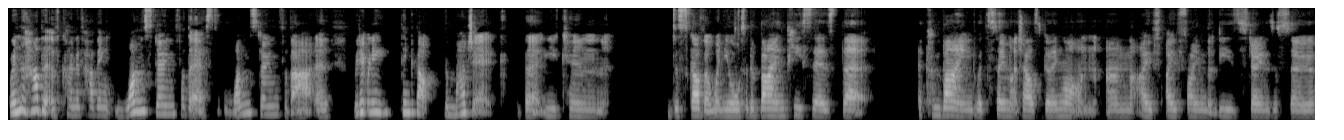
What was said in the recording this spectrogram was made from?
we're in the habit of kind of having one stone for this one stone for that and we don't really think about the magic that you can discover when you're sort of buying pieces that are combined with so much else going on and i i find that these stones are so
